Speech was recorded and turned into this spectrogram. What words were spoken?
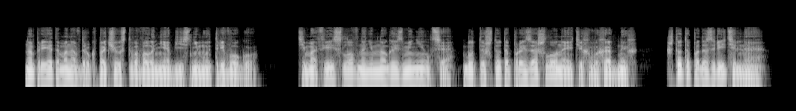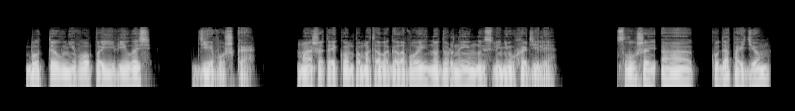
но при этом она вдруг почувствовала необъяснимую тревогу. Тимофей словно немного изменился, будто что-то произошло на этих выходных. Что-то подозрительное, будто у него появилась девушка. Маша тайком помотала головой, но дурные мысли не уходили. «Слушай, а куда пойдем?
